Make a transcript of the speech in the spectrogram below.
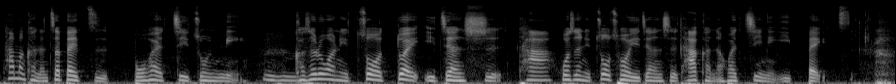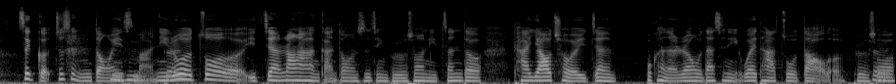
他们可能这辈子不会记住你，嗯、可是如果你做对一件事，他或是你做错一件事，他可能会记你一辈子。这个就是你懂我意思吗？嗯、你如果做了一件让他很感动的事情，比如说你真的他要求了一件不可能任务，但是你为他做到了，比如说。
